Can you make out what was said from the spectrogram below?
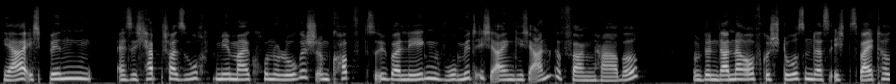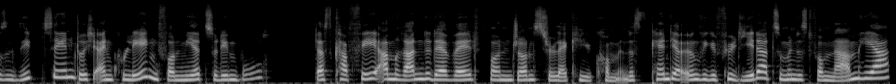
Ja, ich bin, also ich habe versucht, mir mal chronologisch im Kopf zu überlegen, womit ich eigentlich angefangen habe und bin dann darauf gestoßen, dass ich 2017 durch einen Kollegen von mir zu dem Buch das Café am Rande der Welt von John Strelacki gekommen. Das kennt ja irgendwie gefühlt jeder, zumindest vom Namen her.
